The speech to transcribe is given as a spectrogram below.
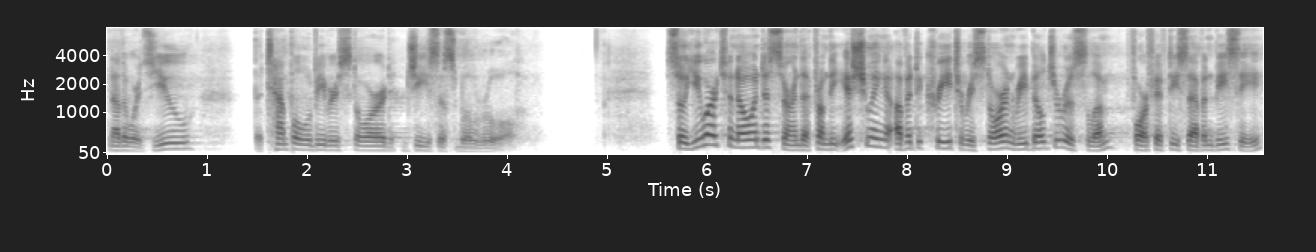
In other words, you, the temple will be restored, Jesus will rule. So you are to know and discern that from the issuing of a decree to restore and rebuild Jerusalem, 457 BC,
